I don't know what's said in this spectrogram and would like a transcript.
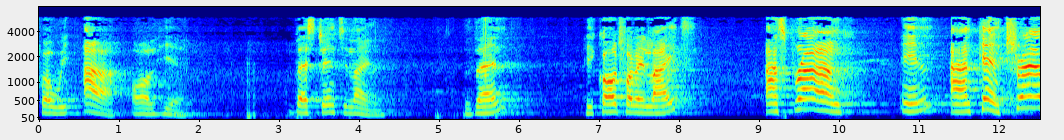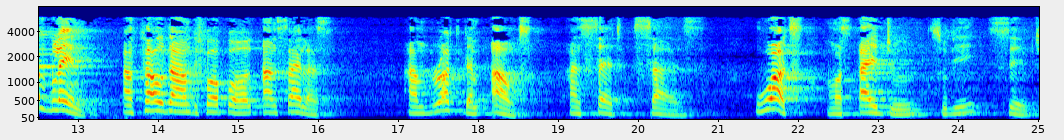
for we are all here verse 29. Then he called for a light and sprang in and came trembling and fell down before Paul and Silas and brought them out and said, Sirs, what must I do to be saved?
